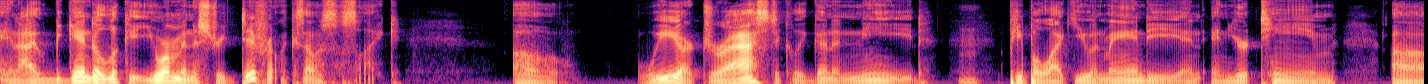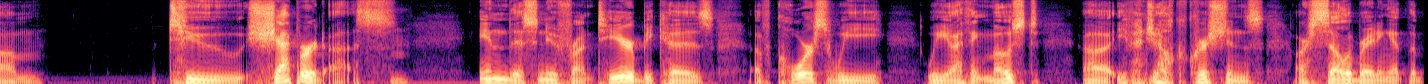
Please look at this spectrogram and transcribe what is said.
and I began to look at your ministry differently because I was just like oh we are drastically going to need people like you and Mandy and and your team um to shepherd us in this new frontier because of course we we I think most uh, evangelical Christians are celebrating at the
